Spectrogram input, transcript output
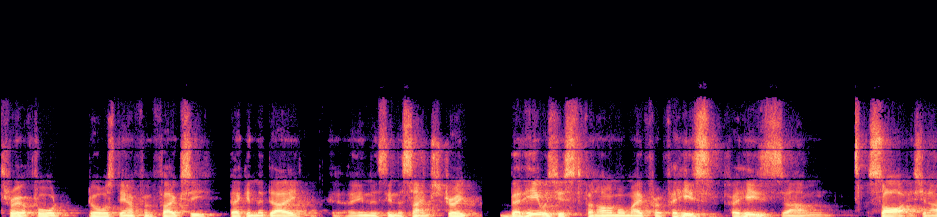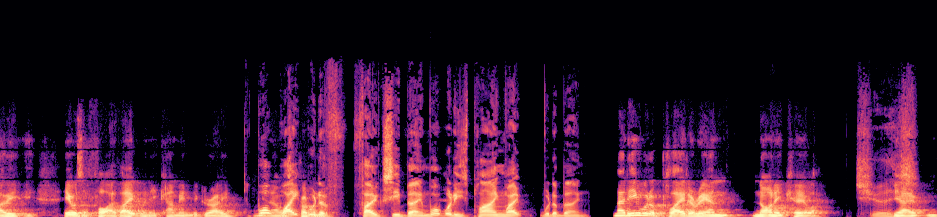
three or four doors down from Folksy back in the day uh, in this in the same street. But he was just phenomenal, mate, for, for his for his um, size. You know, he, he was a five eight when he come into grade. What you know, weight probably, would have Folksy been? What would his playing weight would have been? Mate, he would have played around ninety kilo. Jeez. You know,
